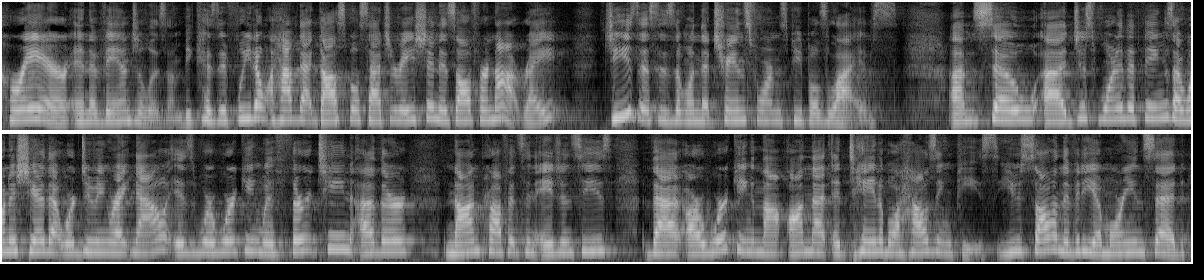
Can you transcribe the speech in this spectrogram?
prayer and evangelism. Because if we don't have that gospel saturation, it's all for naught, right? Jesus is the one that transforms people's lives. Um, so, uh, just one of the things I want to share that we're doing right now is we're working with 13 other nonprofits and agencies that are working on that attainable housing piece. You saw in the video, Maureen said,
